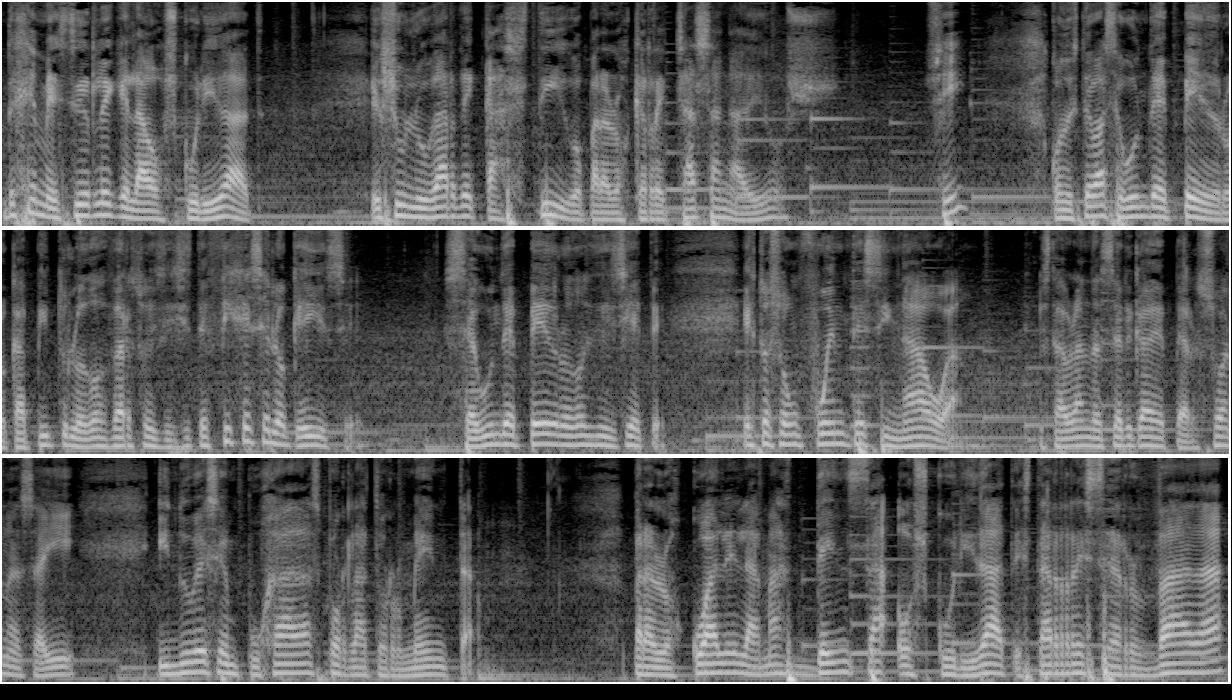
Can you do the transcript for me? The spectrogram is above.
Déjeme decirle que la oscuridad es un lugar de castigo para los que rechazan a Dios. ¿Sí? Cuando usted va a 2 de Pedro, capítulo 2, verso 17, fíjese lo que dice. 2 de Pedro 2, 17. Estos son fuentes sin agua. Está hablando acerca de personas ahí y nubes empujadas por la tormenta, para los cuales la más densa oscuridad está reservada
